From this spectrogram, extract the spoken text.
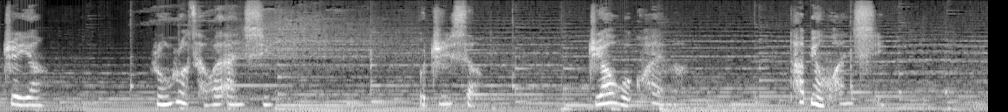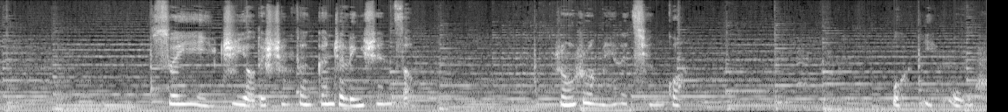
这样容若才会安心。我知晓，只要我快乐，他便欢喜。所以以挚友的身份跟着林轩走，容若没了牵挂。我亦无悔。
